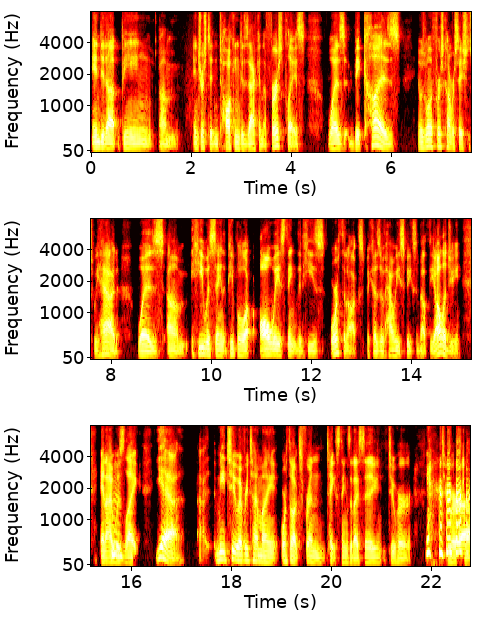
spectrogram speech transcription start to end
ended up being um, interested in talking to Zach in the first place was because it was one of the first conversations we had was um, he was saying that people are, always think that he's orthodox because of how he speaks about theology and i Hmm. was like yeah uh, me too every time my orthodox friend takes things that i say to her Yeah. to her uh,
